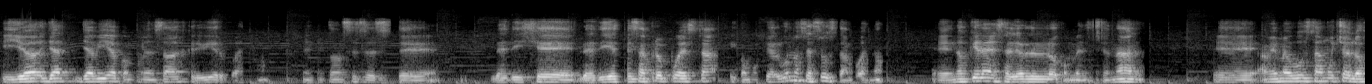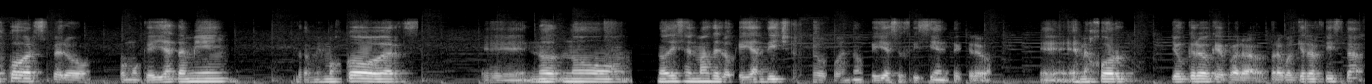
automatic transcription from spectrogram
y yo ya, ya había comenzado a escribir, pues, ¿no? Entonces, este, les dije, les di esa propuesta y como que algunos se asustan, pues, ¿no? Eh, no quieren salir de lo convencional. Eh, a mí me gustan mucho los covers, pero como que ya también los mismos covers eh, no, no, no, dicen más de lo que ya han dicho, pues, ¿no? Que ya es suficiente, creo. es mejor, yo creo que para, para cualquier artista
